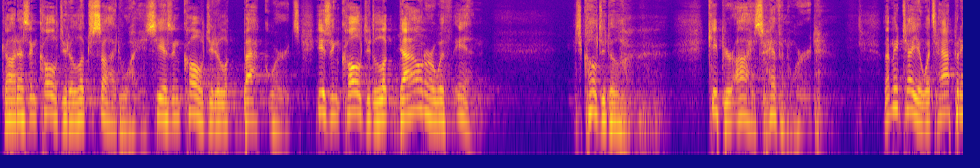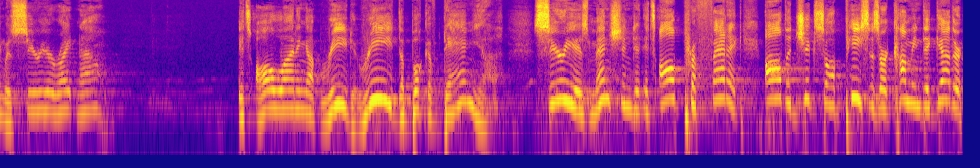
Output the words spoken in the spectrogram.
God hasn't called you to look sideways. He hasn't called you to look backwards. He hasn't called you to look down or within. He's called you to keep your eyes heavenward. Let me tell you what's happening with Syria right now it's all lining up. Read, read the book of Daniel. Syria is mentioned it. It's all prophetic. All the jigsaw pieces are coming together.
